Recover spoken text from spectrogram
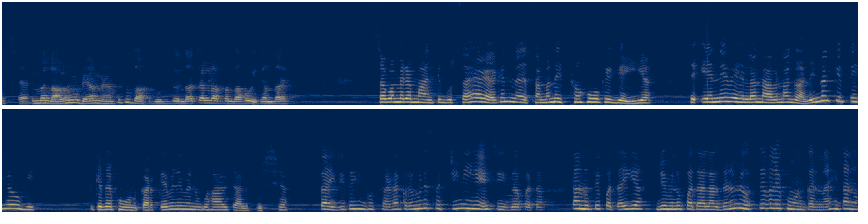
ਅੱਛਾ। ਤੇ ਮੈਂ ਲਵ ਨੂੰ ਡਿਆ ਮੈਂ ਕਿ ਤੂੰ ਦੱਸ ਦੂਸ ਦਿੰਦਾ ਚੱਲ ਆ ਬੰਦਾ ਹੋ ਹੀ ਜਾਂਦਾ ਏ। ਸਗੋਂ ਮੇਰੇ ਮਨ 'ਚ ਗੁੱਸਾ ਹੈਗਾ ਕਿ ਨ- ਸਮਨ ਇੱਥੋਂ ਹੋ ਕੇ ਗਈ ਆ। ਤੇ ਇਹਨੇ ਵੇਖ ਲਾ ਨਵ ਨਾਲ ਗੱਲ ਹੀ ਨਾ ਕੀਤੀ ਹੋਊਗੀ। ਵੀ ਕਿਤੇ ਫੋਨ ਕਰਕੇ ਵੀ ਨਹੀਂ ਮੈਨੂੰ ਹਾਲ ਚਾਲ ਪੁੱਛਿਆ। ਤਾਈ ਜੀ ਤੁਸੀਂ ਗੁੱਸਾ ਨਾ ਕਰੋ ਮੈਨੂੰ ਸੱਚੀ ਨਹੀਂ ਹੈ ਇਸ ਚੀਜ਼ ਦਾ ਪਤਾ। ਤੁਹਾਨੂੰ ਤੇ ਪਤਾ ਹੀ ਆ ਜੇ ਮੈਨੂੰ ਪਤਾ ਲੱਗਦਾ ਨਾ ਮੈਂ ਉਸੇ ਵੇਲੇ ਫੋਨ ਕਰਨਾ ਸੀ ਤੁਹਾਨੂੰ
